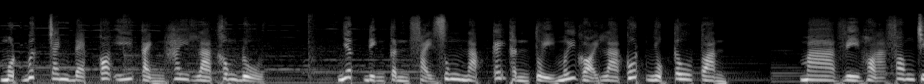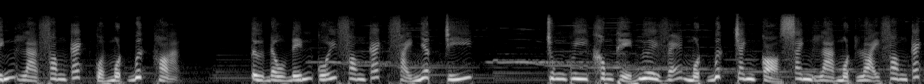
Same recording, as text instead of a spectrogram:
Một bức tranh đẹp có ý cảnh hay là không đủ. Nhất định cần phải dung nạp cái thần tùy mới gọi là cốt nhục câu toàn. Mà vì họa phong chính là phong cách của một bức họa. Từ đầu đến cuối phong cách phải nhất trí trung quy không thể ngươi vẽ một bức tranh cỏ xanh là một loại phong cách.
